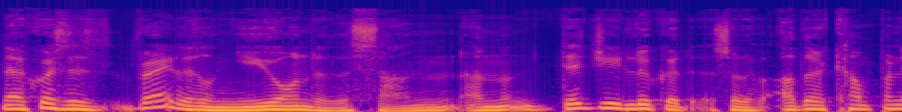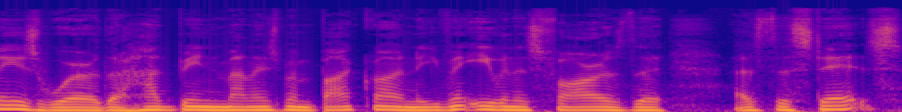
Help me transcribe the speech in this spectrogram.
Now, of course, there's very little new under the sun. And did you look at sort of other companies where there had been management background, even even as far as the as the states?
